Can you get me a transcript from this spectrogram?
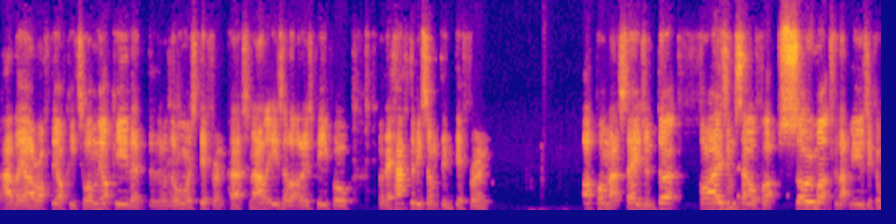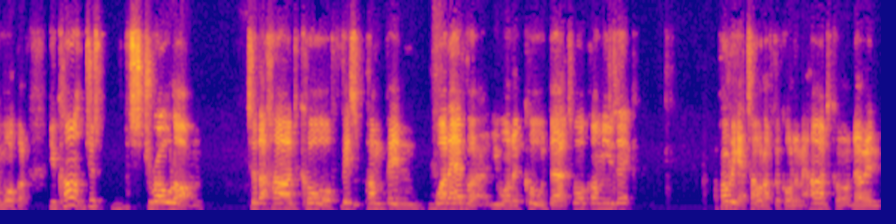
how they are off the oche to on the oche. They're, they're, almost different personalities, a lot of those people, but they have to be something different up on that stage. And Dirk fires himself up so much with that music and walk on. You can't just stroll on to the hardcore, fist pumping, whatever you want to call Dirk's walk on music. I'll probably get told off for calling it hardcore, knowing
